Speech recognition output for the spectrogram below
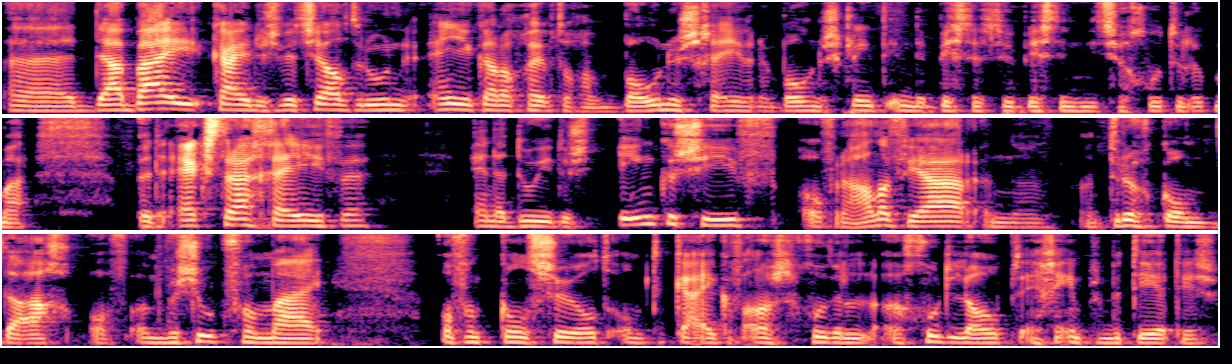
Uh, daarbij kan je dus weer hetzelfde doen en je kan op een gegeven moment toch een bonus geven. Een bonus klinkt in de business to business niet zo goed natuurlijk, maar het extra geven. En dat doe je dus inclusief over een half jaar een, een terugkomdag of een bezoek van mij of een consult om te kijken of alles goed, goed loopt en geïmplementeerd is.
